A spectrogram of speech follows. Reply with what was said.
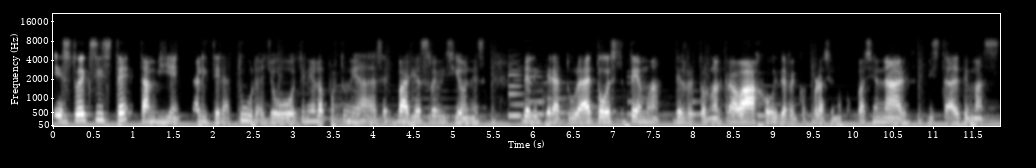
esto existe también en la literatura. Yo he tenido la oportunidad de hacer varias revisiones de literatura de todo este tema del retorno al trabajo y de reincorporación ocupacional, vista desde, más,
